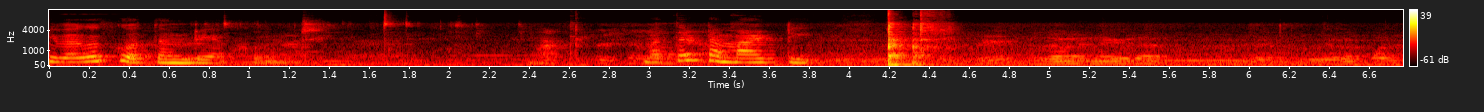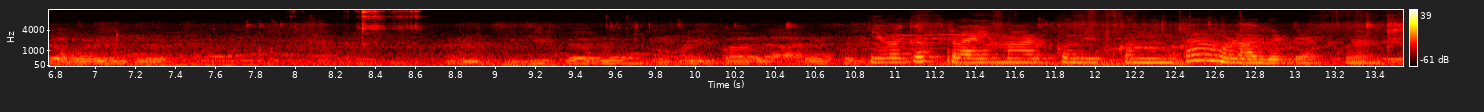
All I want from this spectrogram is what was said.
ಇವಾಗ ಕೊತ್ತಂಬರಿ ಹಾಕೊಂಡ್ರಿ ಮತ್ತು ಟಮಾಟಿ. ಇವಾಗ ಫ್ರೈ ಮಾಡ್ಕೊಂಡು ಇಟ್ಕೊಂಡಂತ ಉಳ್ಳಾಗಡ್ಡಿ ಹಾಕೊಂಡ್ರಿ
